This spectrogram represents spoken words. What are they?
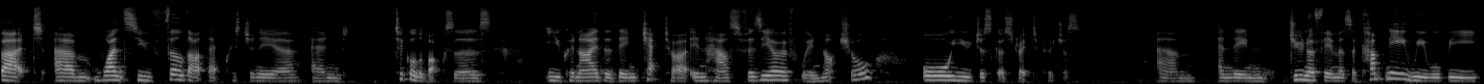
But um, once you've filled out that questionnaire and tick all the boxes. You can either then chat to our in house physio if we're not sure, or you just go straight to purchase. Um, and then JunoFem as a company, we will be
